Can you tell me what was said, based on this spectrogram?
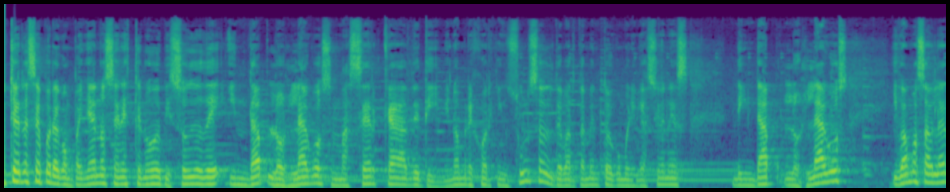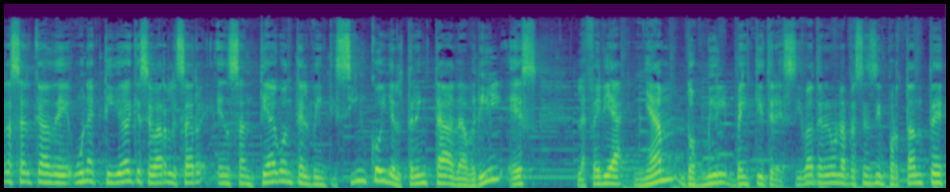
Muchas gracias por acompañarnos en este nuevo episodio de INDAP Los Lagos más cerca de ti. Mi nombre es Jorge Insulza del Departamento de Comunicaciones de INDAP Los Lagos y vamos a hablar acerca de una actividad que se va a realizar en Santiago entre el 25 y el 30 de abril. Es la feria ñam 2023 y va a tener una presencia importante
